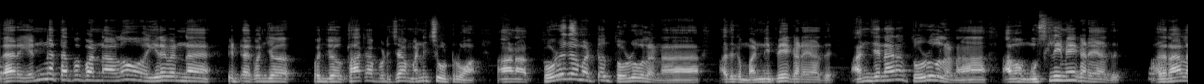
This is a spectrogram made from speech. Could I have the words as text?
வேற என்ன தப்பு பண்ணாலும் இறைவன் கிட்ட கொஞ்சம் கொஞ்சம் காக்கா பிடிச்சா மன்னிச்சு விட்டுருவான். ஆனா தொழுகை மட்டும் தொழுவலனா அதுக்கு மன்னிப்பே கிடையாது. அஞ்சு நேரம் தொழுவலனா அவன் முஸ்லீமே கிடையாது. அதனால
